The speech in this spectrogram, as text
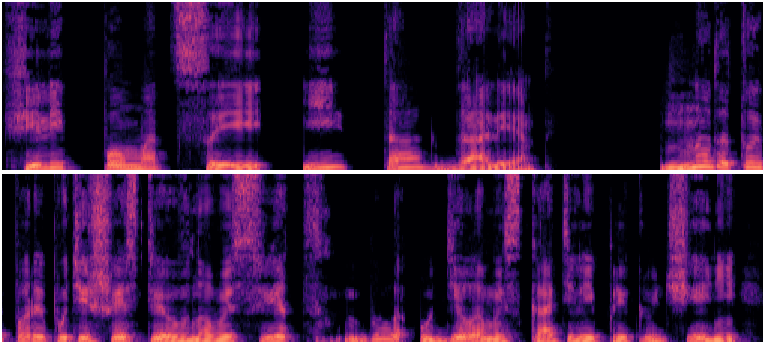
Филиппо Мацеи и так далее. Но до той поры путешествие в новый свет было уделом искателей приключений,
